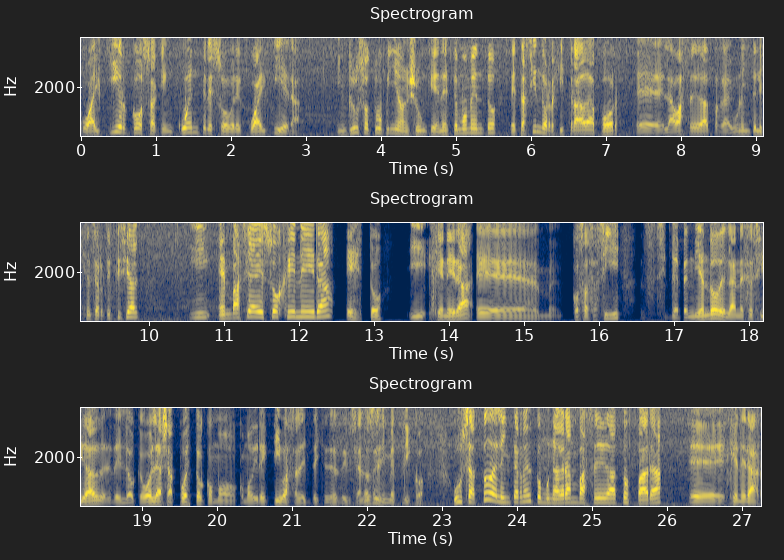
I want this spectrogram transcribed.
cualquier cosa que encuentre sobre cualquiera. Incluso tu opinión, Jun, que en este momento está siendo registrada por eh, la base de datos de alguna inteligencia artificial y en base a eso genera esto y genera eh, cosas así dependiendo de la necesidad de lo que vos le hayas puesto como, como directivas a la inteligencia artificial. No sé si me explico. Usa toda la Internet como una gran base de datos para eh, generar.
